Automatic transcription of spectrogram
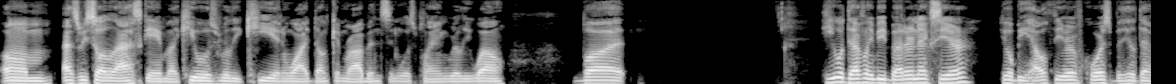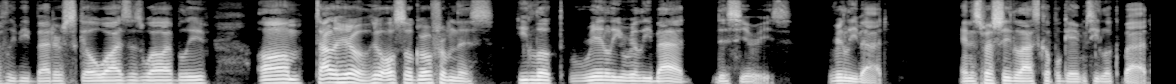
um, as we saw last game, like he was really key in why Duncan Robinson was playing really well. But he will definitely be better next year. He'll be healthier, of course, but he'll definitely be better skill wise as well, I believe. Um, Tyler Herro, he'll also grow from this. He looked really, really bad this series. Really bad. And especially the last couple games, he looked bad.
